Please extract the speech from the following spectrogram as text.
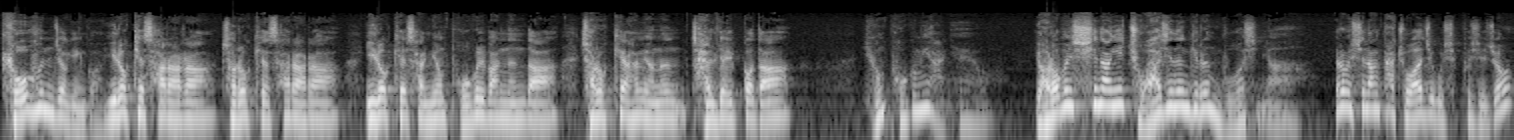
교훈적인 거, 이렇게 살아라, 저렇게 살아라, 이렇게 살면 복을 받는다, 저렇게 하면은 잘 될 거다. 이건 복음이 아니에요. 여러분 신앙이 좋아지는 길은 무엇이냐? 여러분 신앙 다 좋아지고 싶으시죠?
